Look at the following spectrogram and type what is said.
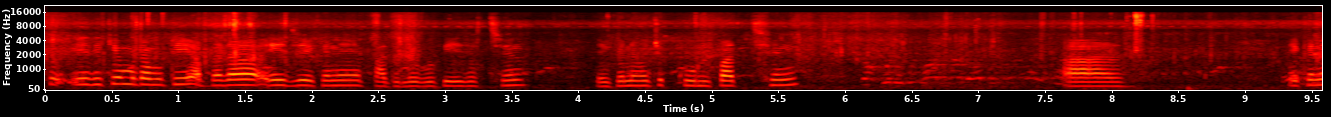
তো এদিকে মোটামুটি আপনারা এই যে এখানে পাতিলেবু পেয়ে যাচ্ছেন, এখানে হচ্ছে কুল পাচ্ছেন। আর এখানে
